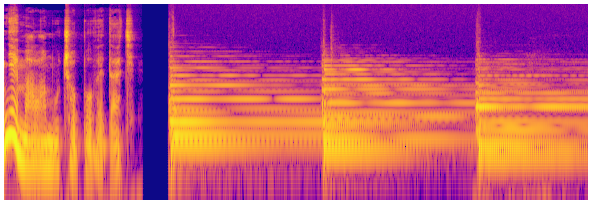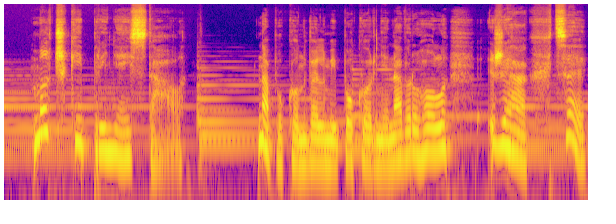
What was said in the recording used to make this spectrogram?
Nemala mu čo povedať. Mlčky pri nej stál. Napokon veľmi pokorne navrhol, že ak chce,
